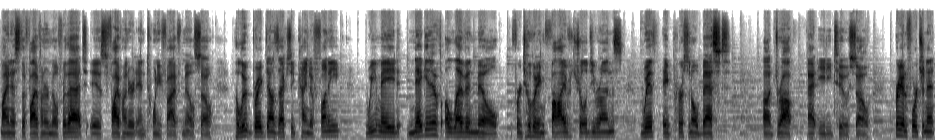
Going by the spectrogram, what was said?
minus the 500 mil for that is 525 mil. So loot breakdown is actually kind of funny. We made negative 11 mil for doing five trilogy runs with a personal best uh, drop at ED2. So pretty unfortunate.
